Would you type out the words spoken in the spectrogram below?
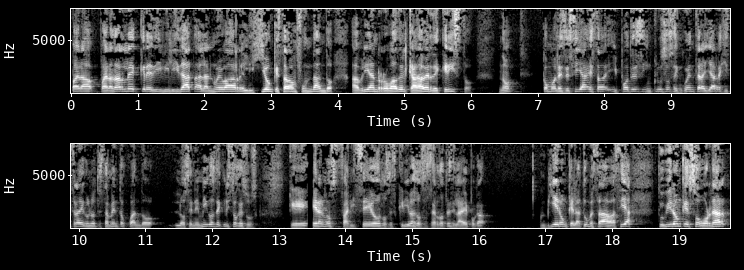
para, para darle credibilidad a la nueva religión que estaban fundando, habrían robado el cadáver de Cristo, ¿no? Como les decía, esta hipótesis incluso se encuentra ya registrada en el Nuevo Testamento cuando los enemigos de Cristo Jesús, que eran los fariseos, los escribas, los sacerdotes de la época, vieron que la tumba estaba vacía, tuvieron que sobornar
